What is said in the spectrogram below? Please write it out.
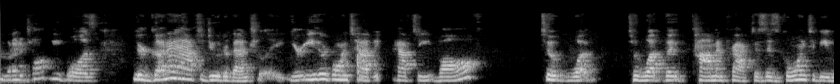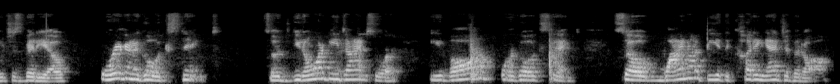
what I tell people is you're gonna have to do it eventually. You're either going to have, have to evolve to what to what the common practice is going to be, which is video, or you're gonna go extinct. So you don't want to be a dinosaur. Evolve or go extinct. So why not be at the cutting edge of it all?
